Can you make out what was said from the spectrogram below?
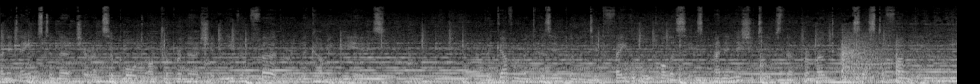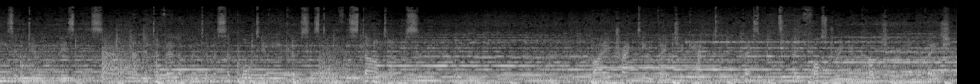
and it aims to nurture and support entrepreneurship even further in the coming years. The government has implemented favorable policies and initiatives that promote access to funding, ecosystem for startups. By attracting venture capital investments and fostering a culture of innovation,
